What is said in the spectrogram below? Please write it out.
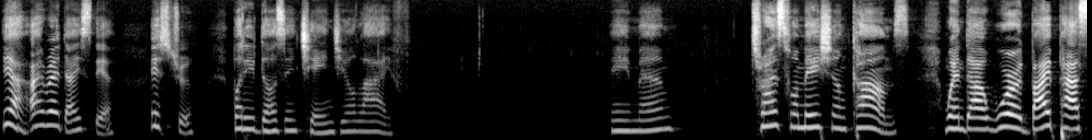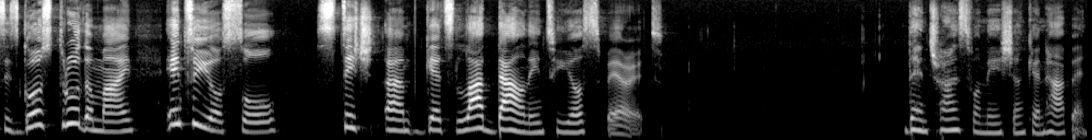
Yeah, I read that. It's there. It's true. But it doesn't change your life. Amen. Transformation comes when that word bypasses, goes through the mind into your soul, stitch um, gets locked down into your spirit then transformation can happen.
